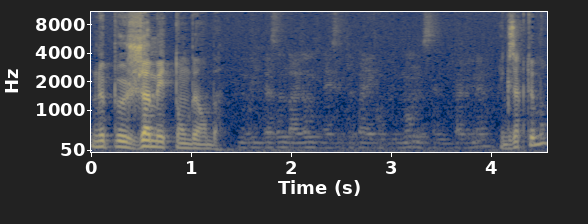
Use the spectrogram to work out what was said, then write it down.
ne peut jamais tomber en bas. Donc, une personne par exemple qui n'accepte pas les compliments ne s'aime pas lui-même. Exactement.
